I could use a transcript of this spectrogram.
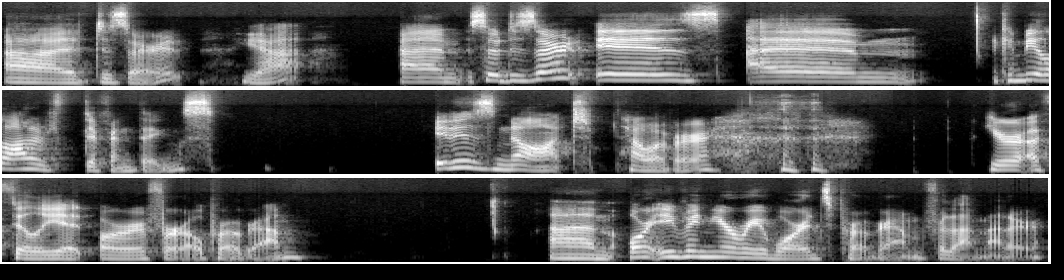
Uh dessert. Yeah um, so dessert is um, it can be a lot of different things. It is not, however, your affiliate or referral program, um, or even your rewards program for that matter,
